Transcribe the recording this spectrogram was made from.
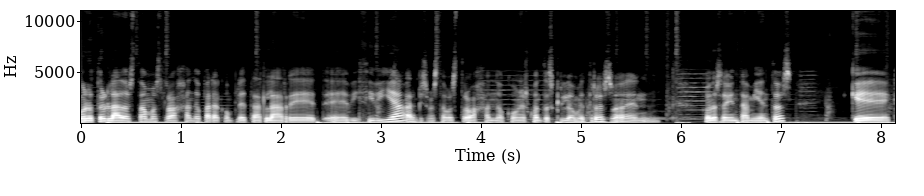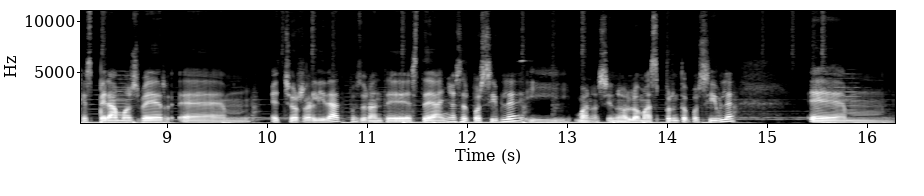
Por otro lado, estamos trabajando para completar la red eh, Bicivía. Ahora mismo estamos trabajando con unos cuantos kilómetros con los ayuntamientos que, esperamos ver em, hechos realidad pues, durante este año, a ser posible, y bueno, si no, lo más pronto posible. Em,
